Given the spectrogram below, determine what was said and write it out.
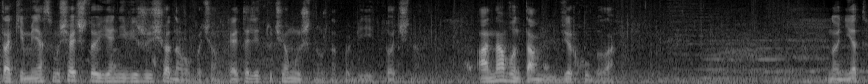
Так, и меня смущает, что я не вижу еще одного бочонка. Это летучая мышь нужно победить, точно. Она вон там, вверху была. Но нет.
